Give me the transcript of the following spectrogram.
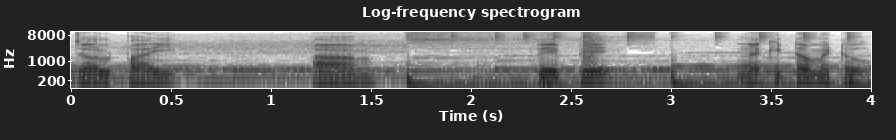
জলপাই, আম, পেঁপে নাকি টমেটো?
